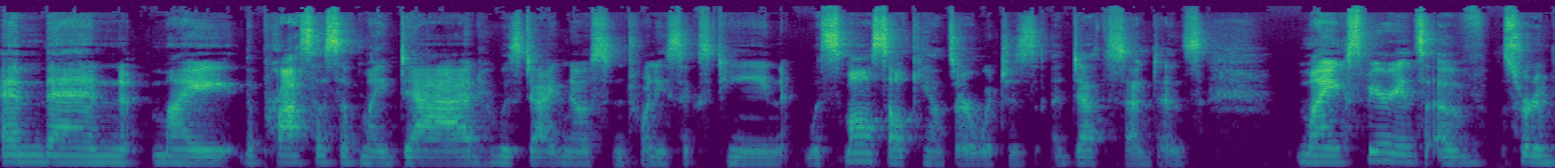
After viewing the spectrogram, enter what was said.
And then my the process of my dad who was diagnosed in 2016 with small cell cancer which is a death sentence my experience of sort of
